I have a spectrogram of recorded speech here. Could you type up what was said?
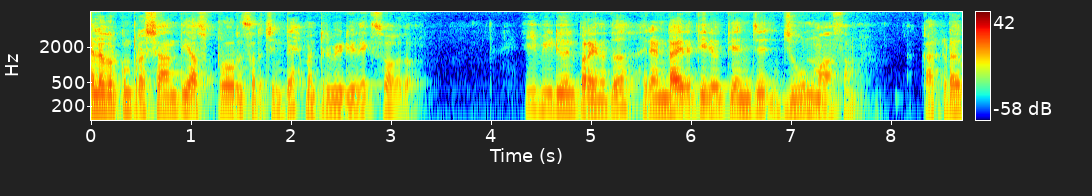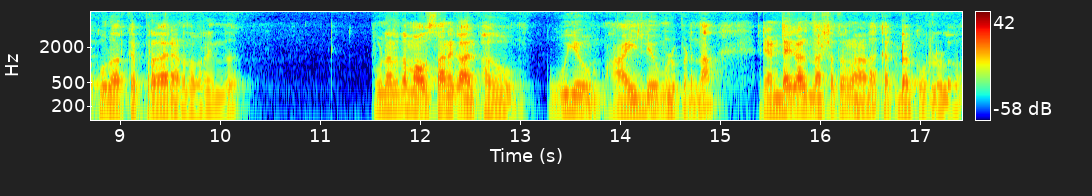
എല്ലാവർക്കും പ്രശാന്തി അസ്ട്രോ റിസർച്ചിന്റെ മറ്റൊരു വീഡിയോയിലേക്ക് സ്വാഗതം. ഈ വീഡിയോയിൽ പറയുന്നത് രണ്ടായിരത്തി ഇരുപത്തി അഞ്ച് ജൂൺ മാസം കർക്കിടക കൂറുകാർക്ക് എപ്രകാരമാണെന്ന് പറയുന്നത്. പുണർദം അവസാന കാൽഭാഗവും പൂയവും ആയില്യവും ഉൾപ്പെടുന്ന രണ്ടേകാൽ നക്ഷത്രങ്ങളാണ് കർക്കിടക കൂറിലുള്ളത്.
